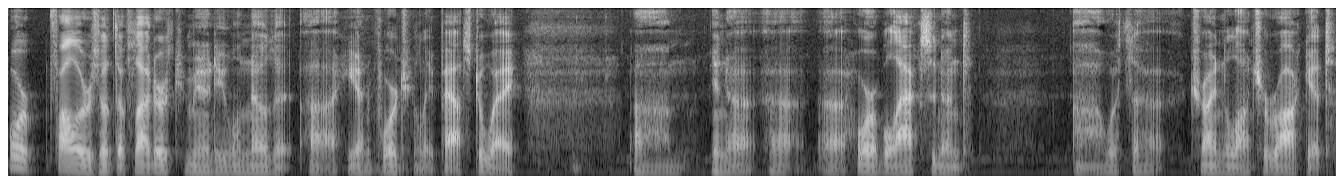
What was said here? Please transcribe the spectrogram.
or followers of the flat Earth community will know that uh, he unfortunately passed away um, in a, a, a horrible accident uh, with uh, trying to launch a rocket.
